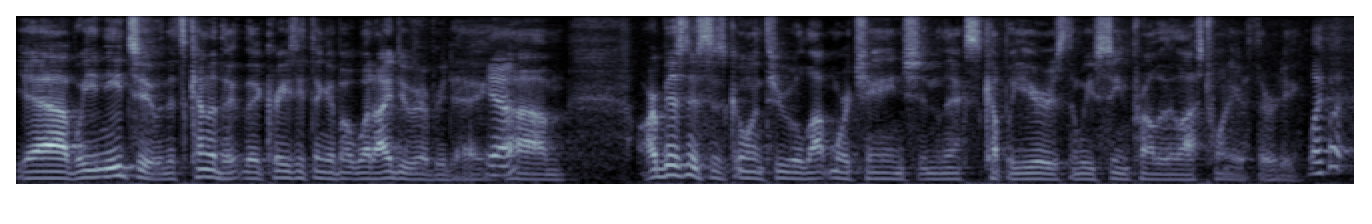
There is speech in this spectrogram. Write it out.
Yeah, well, you need to, and that's kind of the, the crazy thing about what I do every day. Yeah. Um, our business is going through a lot more change in the next couple of years than we've seen probably the last 20 or 30. Like what?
